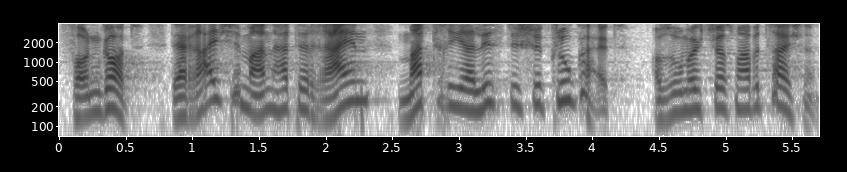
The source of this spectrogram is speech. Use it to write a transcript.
von Gott. Der reiche Mann hatte rein materialistische Klugheit. Also so möchte ich das mal bezeichnen.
